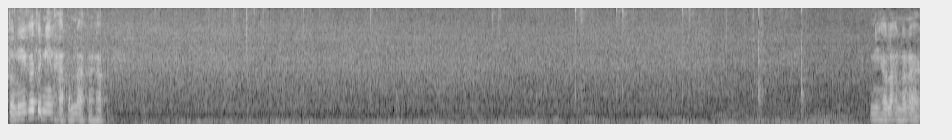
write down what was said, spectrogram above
ตรงนี้ก็จะมีรหัสน้ำหนักนะครับ นี่ครับรหัสน้ำหนัก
